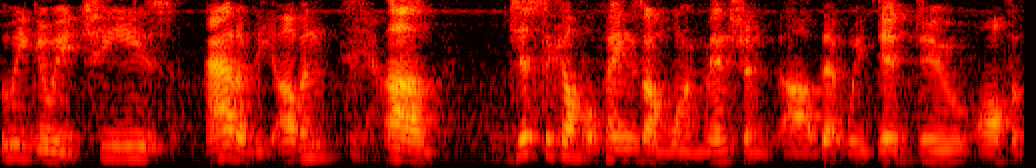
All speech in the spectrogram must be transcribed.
ooey gooey cheese out of the oven. Uh, just a couple things I want to mention uh, that we did do off of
